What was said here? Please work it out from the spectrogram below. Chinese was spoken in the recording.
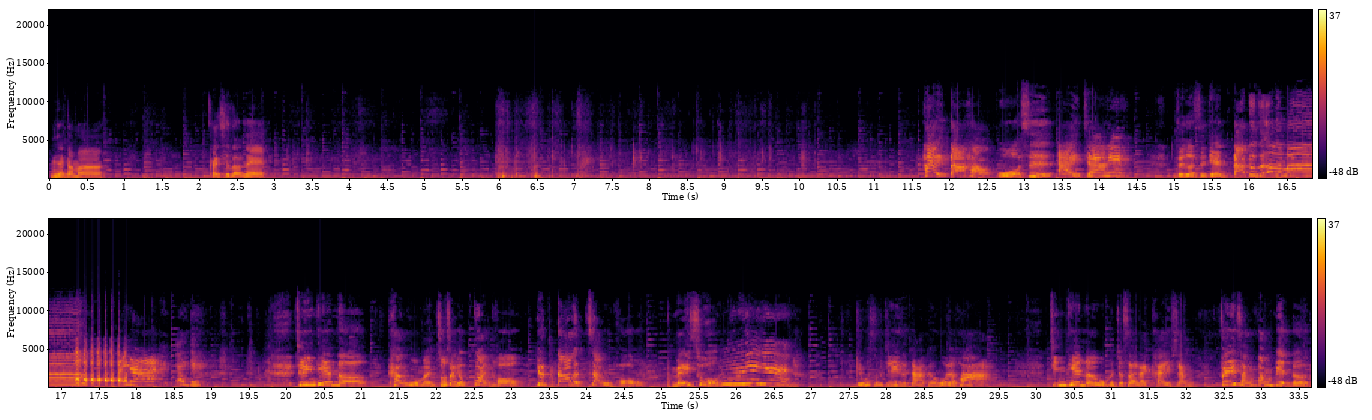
你在干嘛？开始了呢。嗨，大家好，我是爱家。这个时间，大家肚子饿了吗？哎呀，哎呀，今天呢，看我们桌上有罐头，又搭了帐篷。没错，你为什么今天一直打断我的话？今天呢，我们就是要来开箱非常方便的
